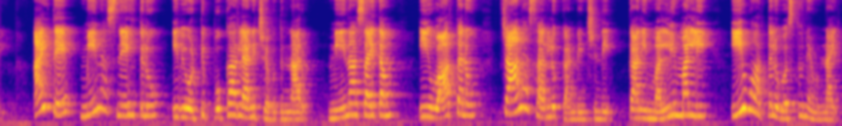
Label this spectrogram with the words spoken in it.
అయితే మీనా స్నేహితులు ఇవి ఒట్టి పుకార్లే అని చెబుతున్నారు. మీనా సైతం ఈ వార్తను చాలాసార్లు ఖండించింది. కానీ మళ్ళీ మళ్ళీ ఈ వార్తలు వస్తూనే ఉన్నాయి.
